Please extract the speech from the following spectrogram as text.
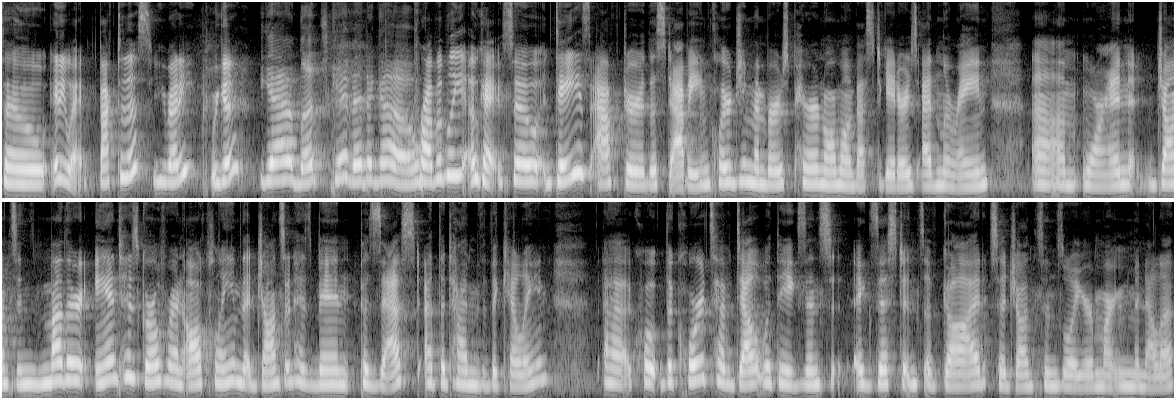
so anyway, back to this. You ready? We good? Yeah, let's give it a go. Probably. Okay, so days after the stabbing, clergy members, paranormal investigators, Ed and Lorraine um, Warren, Johnson's mother, and his girlfriend all claim that Johnson has been possessed at the time of the killing. Uh, quote, the courts have dealt with the exist- existence of God, said Johnson's lawyer, Martin Manella.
